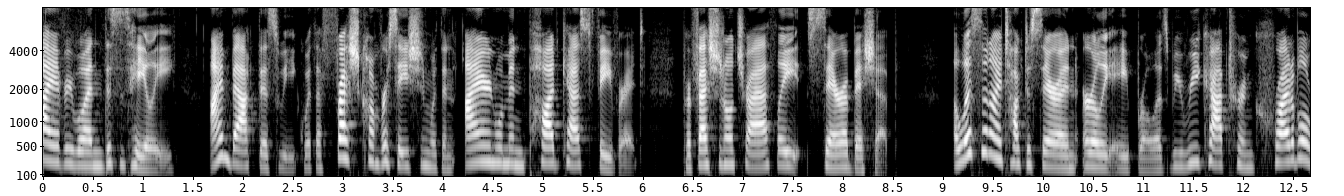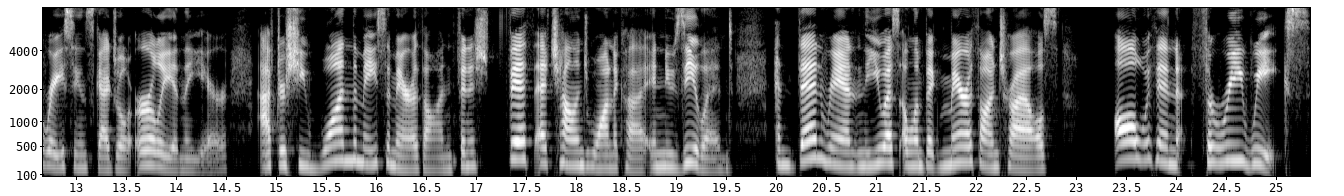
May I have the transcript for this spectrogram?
Hi, everyone. This is Haley. I'm back this week with a fresh conversation with an Iron Woman podcast favorite, professional triathlete Sarah Bishop. Alyssa and I talked to Sarah in early April as we recapped her incredible racing schedule early in the year after she won the Mesa Marathon, finished fifth at Challenge Wanaka in New Zealand, and then ran in the U.S. Olympic Marathon trials all within three weeks.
